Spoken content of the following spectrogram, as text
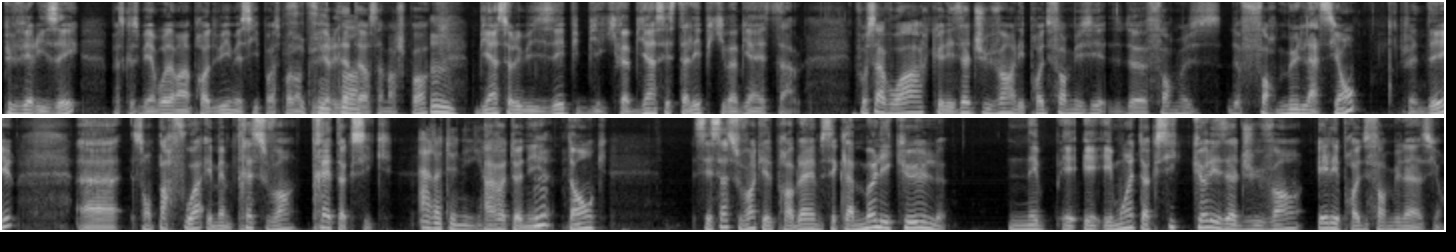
pulvérisé, parce que c'est bien beau d'avoir un produit, mais s'il ne passe pas dans le pulvérisateur, ça ne marche pas. Hum. Bien solubilisé, puis bien- qui va bien s'installer, puis qui va bien être stable. Il faut savoir que les adjuvants, les produits de, formu- de formu- de formulation, je vais te dire, euh, sont parfois et même très souvent très toxiques À retenir. à retenir. Mm. Donc, c'est ça souvent qui est le problème, c'est que la molécule est, est- est moins toxique que les adjuvants et les produits de formulation.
